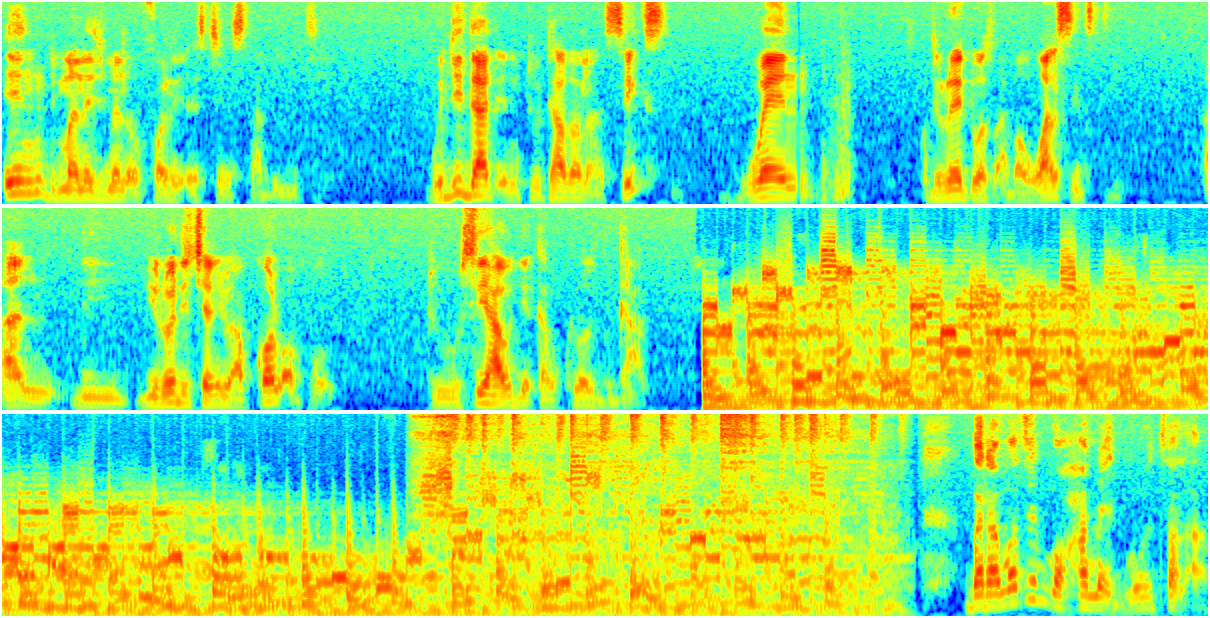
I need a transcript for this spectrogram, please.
in the management of foreign exchange stability. We did that in 2006 when the rate was about 160 and the Bureau de Change were called upon to see how they can close the gap. Badamati Mohammed Murtala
